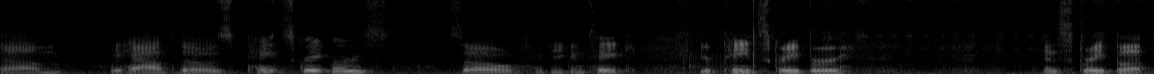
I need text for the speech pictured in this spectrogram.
um, we have those paint scrapers. So if you can take your paint scraper and scrape up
